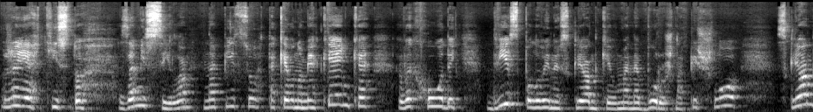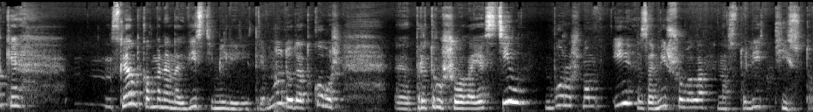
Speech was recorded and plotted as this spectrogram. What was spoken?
Вже я тісто замісила на піцу, таке воно м'якеньке виходить. Дві з половиною склянки в мене борошна пішло. Склянки, склянка в мене на 200 мл. Ну, додатково ж е, притрушувала я стіл борошном і замішувала на столі тісто.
